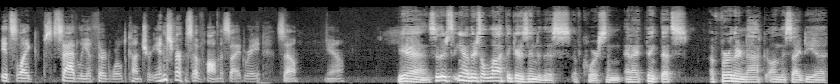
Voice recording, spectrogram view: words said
it's like sadly a third world country in terms of homicide rate. So, yeah, Yeah. So there's you know there's a lot that goes into this, of course, and and I think that's a further knock on this idea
